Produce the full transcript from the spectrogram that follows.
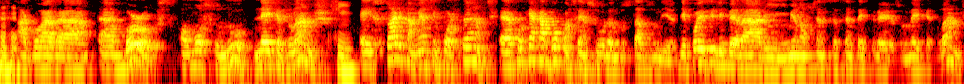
Agora, uh, Burroughs, Almoço Nu, Naked Lunch, Sim. é historicamente importante é, porque acabou com a censura nos Estados Unidos. Depois de liberar em 1963 o Naked Lunch,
